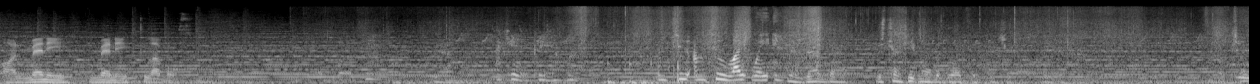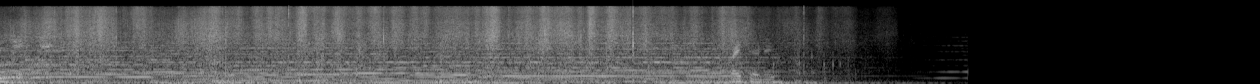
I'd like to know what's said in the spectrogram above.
on many, many levels. I can't pick up. I'm too I'm too lightweight. Here, grab that. Just try and keep him out of the blood for the picture. Right there, dude.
